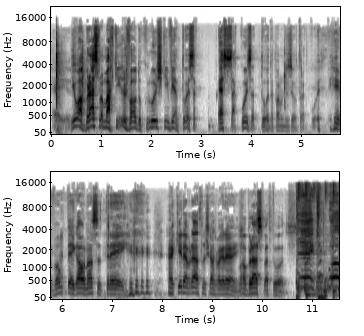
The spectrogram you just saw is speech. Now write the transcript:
É isso. E um abraço para Marquinhos Oswaldo Cruz, que inventou essa, essa coisa toda, para não dizer outra coisa. E vamos pegar o nosso trem. Aquele abraço, Luiz Carlos Magalhães. Um abraço para todos. Gente boa,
